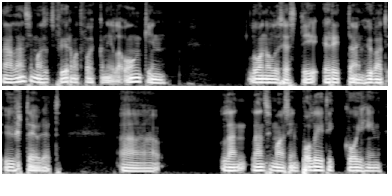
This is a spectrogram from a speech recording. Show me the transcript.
nämä länsimaiset firmat, vaikka niillä onkin luonnollisesti erittäin hyvät yhteydet ää, län- länsimaisiin poliitikkoihin –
